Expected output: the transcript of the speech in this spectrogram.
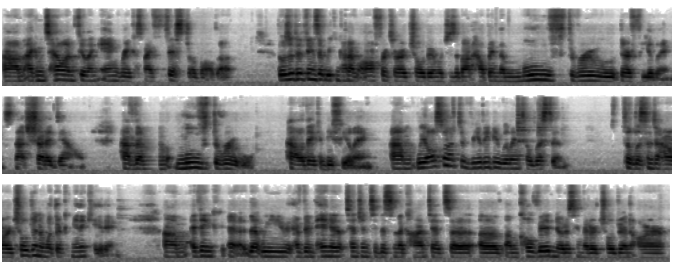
Um, I can tell I'm feeling angry because my fists are balled up. Those are the things that we can kind of offer to our children, which is about helping them move through their feelings, not shut it down. Have them move through how they can be feeling. Um, we also have to really be willing to listen, to listen to how our children and what they're communicating. Um, I think uh, that we have been paying attention to this in the context uh, of um, COVID, noticing that our children are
